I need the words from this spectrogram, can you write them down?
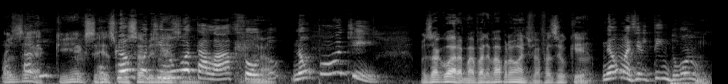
Pois tá é, quem é que se o responsabiliza? cão continua, tá lá, solto. Não pode. Mas agora, mas vai levar para onde? Vai fazer o quê? Não, mas ele tem dono.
